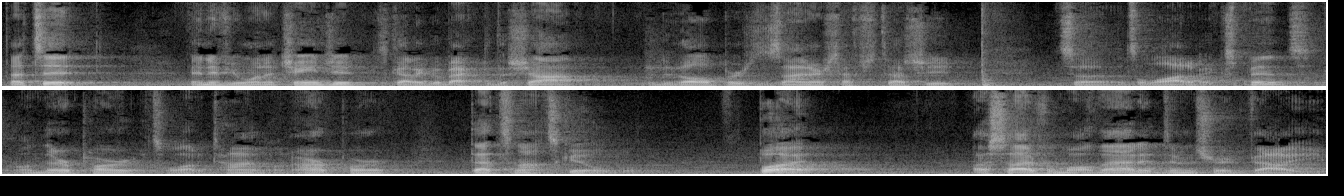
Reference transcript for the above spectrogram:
That's it. And if you want to change it, it's got to go back to the shop. The developers, designers have to touch it. It's a, it's a lot of expense on their part. It's a lot of time on our part. That's not scalable. But aside from all that, it demonstrated value.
